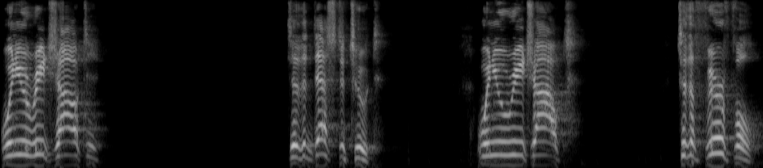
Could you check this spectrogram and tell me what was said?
When you reach out to the destitute. When you reach out to the fearful.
